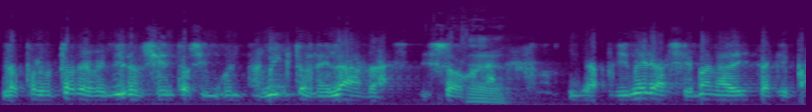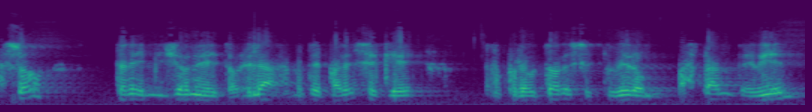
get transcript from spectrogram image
los productores vendieron 150 mil toneladas de soja. Y la primera semana de esta que pasó, 3 millones de toneladas. ¿No te parece que los productores estuvieron bastante bien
